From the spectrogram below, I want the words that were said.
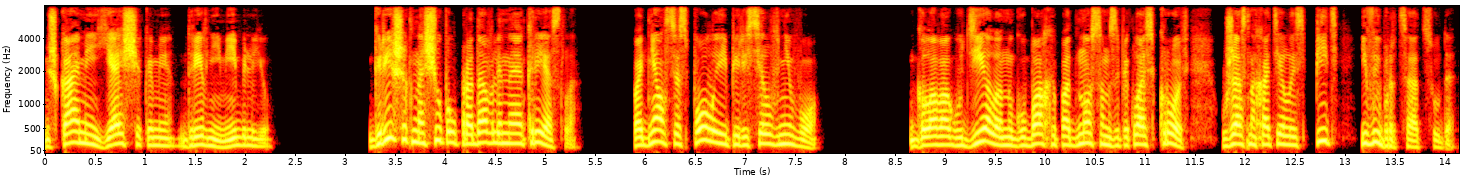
Мешками, ящиками, древней мебелью. Гришек нащупал продавленное кресло, поднялся с пола и пересел в него. Голова гудела, на губах и под носом запеклась кровь. Ужасно хотелось пить и выбраться отсюда.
